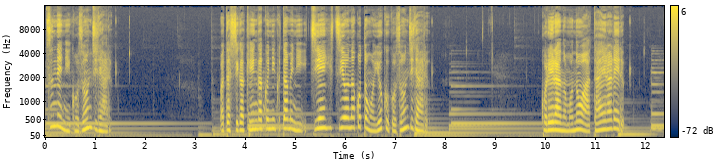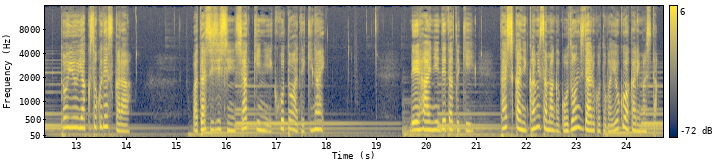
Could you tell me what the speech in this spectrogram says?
常にご存知である。私が見学に行くために1円必要なこともよくご存知である。これらのものを与えられる。という約束ですから私自身借金に行くことはできない。礼拝に出た時確かに神様がご存知であることがよくわかりました。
